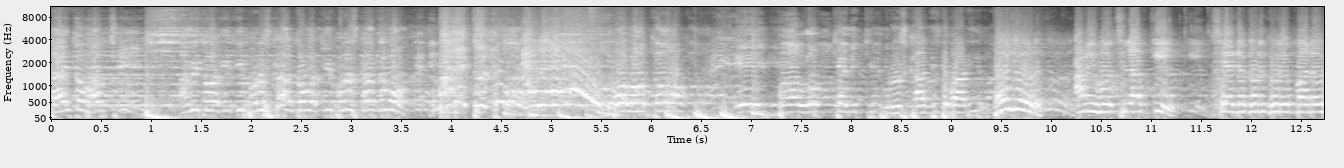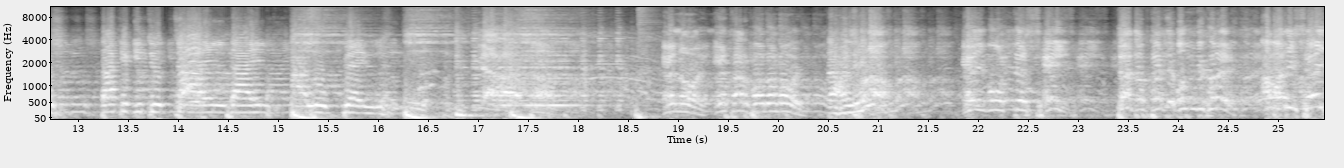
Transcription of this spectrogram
তাই তো ভাবছি আমি তোমাকে কি পুরস্কার দেবো কি পুরস্কার দেবো? বলো তো এই বালককে আমি কি পুরস্কার দিতে পারি? হুজুর আমি বলছিলাম কি সে যখন গরিব মানুষ তাকে কিছু চাল ডাল আলু পেঁয়াজ নয় এ তার বলা নয়। তাহলে? এই মুহূর্তে সেই যাদবটাকে বন্দি করে আমারই সেই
